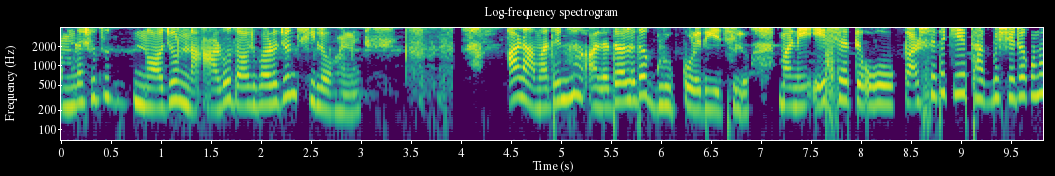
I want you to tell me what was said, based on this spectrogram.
আমরা শুধু নজন না, আরও দশ বারো জন ছিল ওখানে। আর আমাদের না আলাদা আলাদা গ্রুপ করে দিয়েছিল। মানে এর সাথে ও কার সাথে কে থাকবে সেটা কোনো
